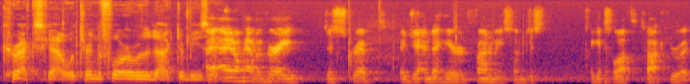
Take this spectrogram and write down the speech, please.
Correct, Scott. We'll turn the floor over to Dr. Beasley. I I don't have a very descript agenda here in front of me, so I'm just, I guess we'll have to talk through it.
